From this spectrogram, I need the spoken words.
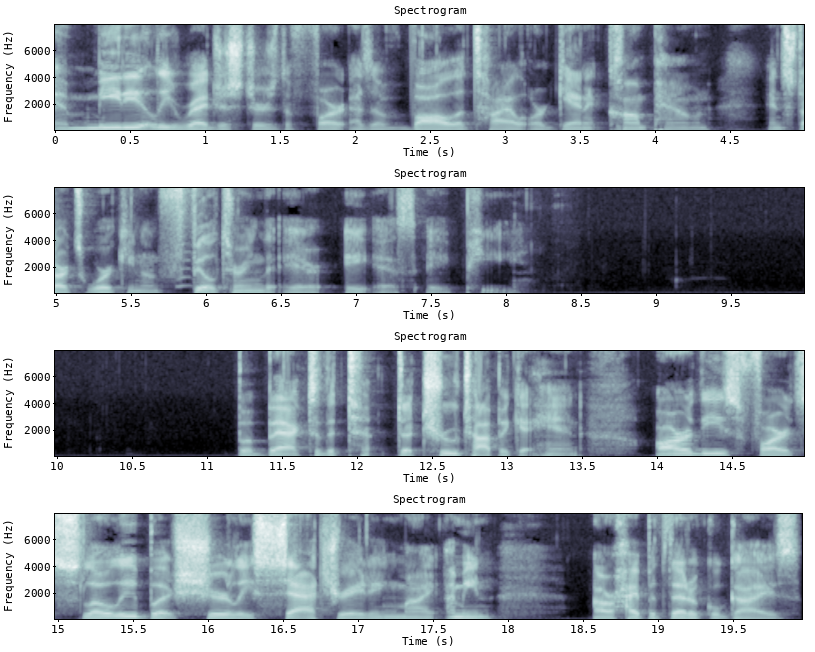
immediately registers the fart as a volatile organic compound and starts working on filtering the air ASAP. But back to the, t- the true topic at hand. Are these farts slowly but surely saturating my, I mean, our hypothetical guy's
